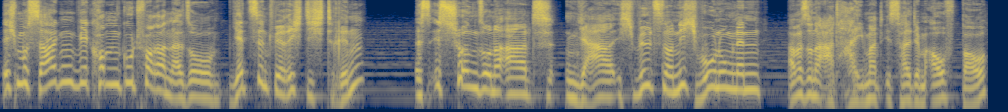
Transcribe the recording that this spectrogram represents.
Ich muss sagen, wir kommen gut voran. Also, jetzt sind wir richtig drin. Es ist schon so eine Art, ja, ich will es noch nicht Wohnung nennen, aber so eine Art Heimat ist halt im Aufbau.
